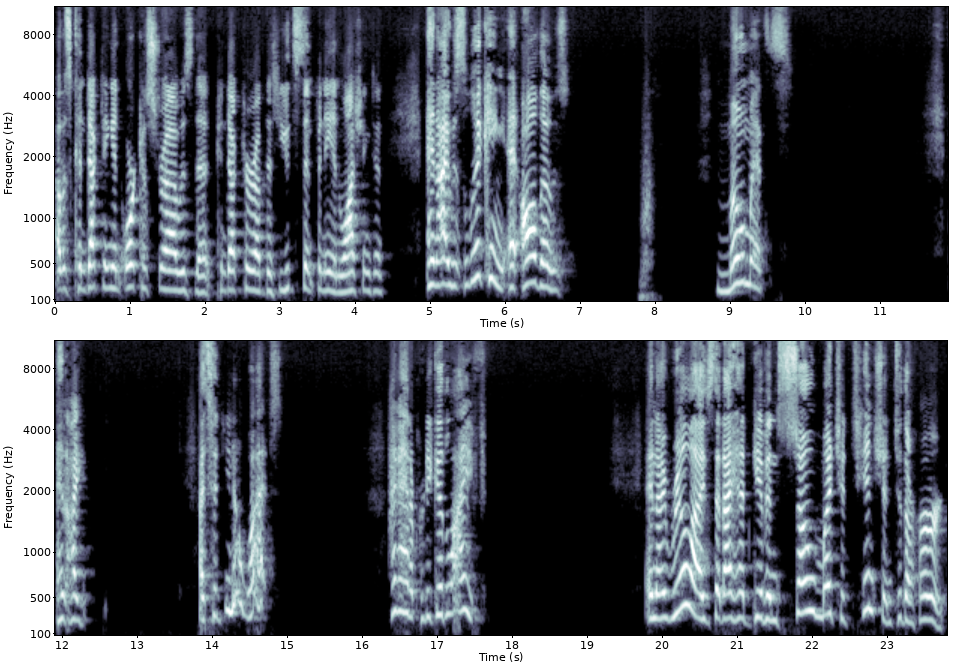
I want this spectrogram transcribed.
I was conducting an orchestra. I was the conductor of this youth symphony in Washington. And I was looking at all those moments. And I, I said, you know what? I've had a pretty good life. And I realized that I had given so much attention to the hurt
